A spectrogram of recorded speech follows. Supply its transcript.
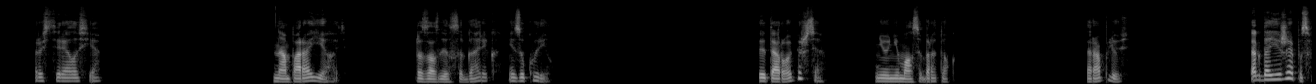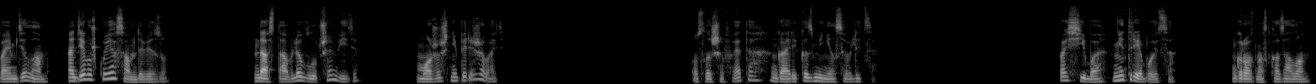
— растерялась я. «Нам пора ехать. Разозлился Гарик и закурил. «Ты торопишься?» — не унимался браток. «Тороплюсь». «Тогда езжай по своим делам, а девушку я сам довезу. Доставлю в лучшем виде. Можешь не переживать». Услышав это, Гарик изменился в лице. «Спасибо, не требуется», — грозно сказал он.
